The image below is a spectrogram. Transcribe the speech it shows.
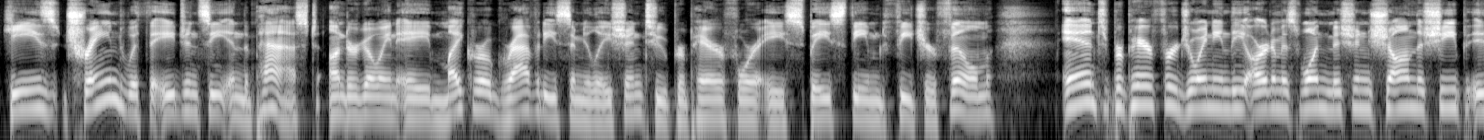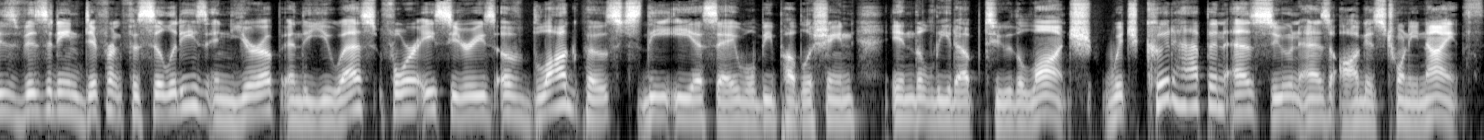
He's trained with the agency in the past, undergoing a microgravity simulation to prepare for a space themed feature film. And to prepare for joining the Artemis 1 mission, Shaun the Sheep is visiting different facilities in Europe and the US for a series of blog posts the ESA will be publishing in the lead up to the launch, which could happen as soon as August 29th.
